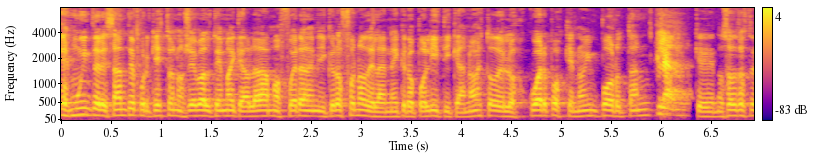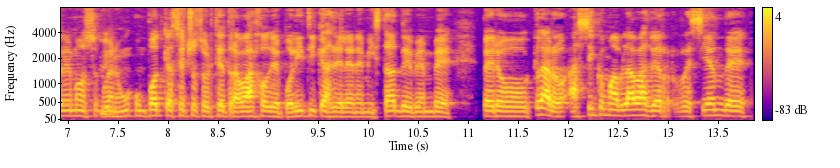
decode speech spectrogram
Es muy interesante porque esto nos lleva al tema que hablábamos fuera de micrófono de la necropolítica, ¿no? Esto de los cuerpos que no importan. Claro. Que nosotros tenemos, bueno, un podcast hecho sobre este trabajo de políticas de la enemistad de Bembe. Pero claro, así como hablabas de, recién de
